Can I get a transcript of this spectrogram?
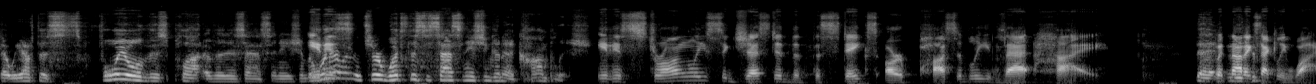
that we have to foil this plot of an assassination. But It we're not really sure what's this assassination going to accomplish. It is strongly suggested that the stakes are possibly that high, that but not exactly why.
